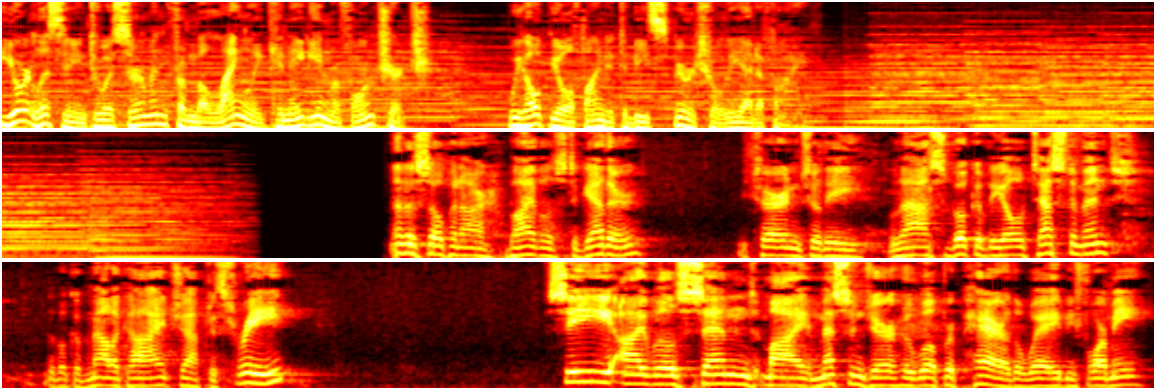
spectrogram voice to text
You're listening to a sermon from the Langley Canadian Reformed Church. We hope you'll find it to be spiritually edifying. Let us open our Bibles together. We turn to the last book of the Old Testament, the book of Malachi, chapter 3. See, I will send my messenger who will prepare the way before me.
